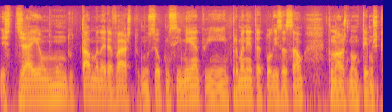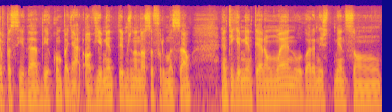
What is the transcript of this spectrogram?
Isto já é um mundo de tal maneira vasto no seu conhecimento e em permanente atualização que nós não temos capacidade de acompanhar. Obviamente temos na nossa formação, antigamente era um ano, agora neste momento são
